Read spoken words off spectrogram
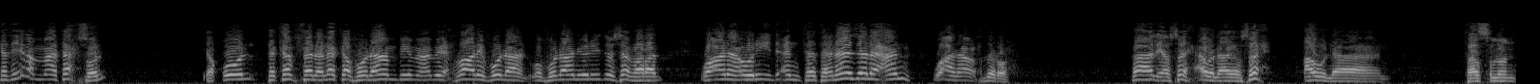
كثيرا ما تحصل. يقول تكفل لك فلان بما بإحضار فلان وفلان يريد سفرا وأنا أريد أن تتنازل عنه وأنا أحضره. فهل يصح أو لا يصح؟ قولان. فصل.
